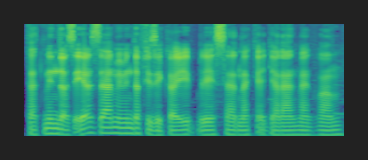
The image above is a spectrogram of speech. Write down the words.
Tehát mind az érzelmi, mind a fizikai része ennek egyaránt megvan.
